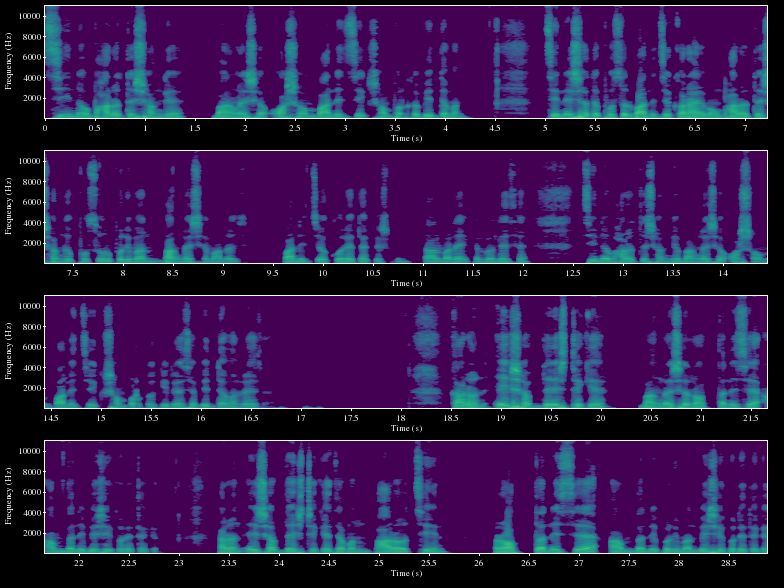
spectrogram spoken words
চীন ও ভারতের সঙ্গে বাংলাদেশের অসম বাণিজ্যিক সম্পর্ক বিদ্যমান। চীনের সাথে প্রচুর বাণিজ্য করা হয় এবং ভারতের সঙ্গে প্রচুর পরিমাণ বাংলাদেশের মানুষ বাণিজ্য করে থাকে। তার মানে কেন বলেছে চীন ও ভারতের সঙ্গে বাংলাদেশের অসম বাণিজ্যিক সম্পর্ক কি রয়েছে? বিদ্যমান রয়েছে। কারণ এই সব দেশ থেকে বাংলাদেশের রপ্তানি চেয়ে আমদানি বেশি করে থাকে। কারণ এইসব দেশ থেকে যেমন ভারত, চীন রপ্তানি চেয়ে আমদানি পরিমাণ বেশি করে থাকে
